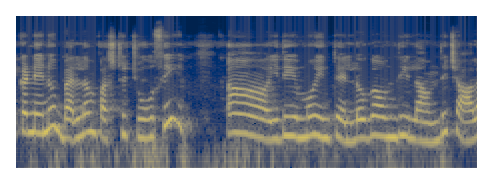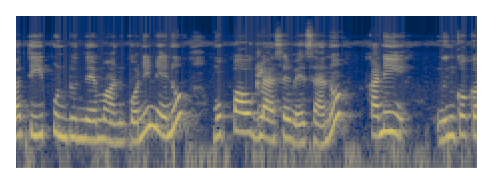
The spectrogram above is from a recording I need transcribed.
ఇక్కడ నేను బెల్లం ఫస్ట్ చూసి ఇది ఏమో ఇంత ఎల్లోగా ఉంది ఇలా ఉంది చాలా తీపి ఉంటుందేమో అనుకొని నేను ముప్పావు గ్లాసే వేశాను. కానీ ఇంకొక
